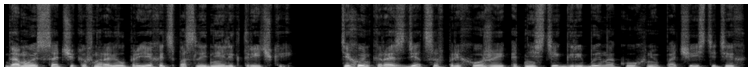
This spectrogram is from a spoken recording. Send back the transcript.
Домой Садчиков норовил приехать с последней электричкой. Тихонько раздеться в прихожей, отнести грибы на кухню, почистить их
